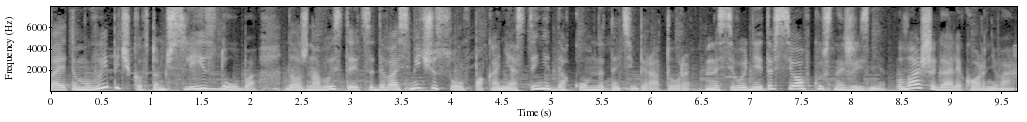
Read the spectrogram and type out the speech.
Поэтому выпечка, в том числе и из доба, должна выстояться до 8 часов, пока не остынет до комнатной температуры. На сегодня это все вкусной жизни. Ваша Галя Корнева.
